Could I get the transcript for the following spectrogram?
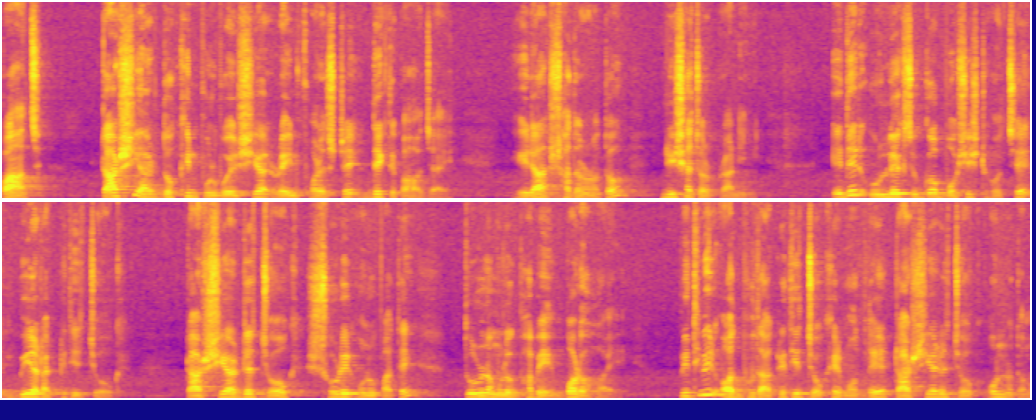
পাঁচ, টার্সিয়ার দক্ষিণ পূর্ব এশিয়ার রেইন ফরেস্টে দেখতে পাওয়া যায়। এরা সাধারণত নিশাচর প্রাণী। এদের উল্লেখযোগ্য বৈশিষ্ট্য হচ্ছে বিরাট আকৃতির চোখ। টার্সিয়ারদের চোখ শরীর অনুপাতে তুলনামূলকভাবে বড় হয়। পৃথিবীর অদ্ভুত আকৃতির চোখের মধ্যে টার্সিয়ারের চোখ অন্যতম।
